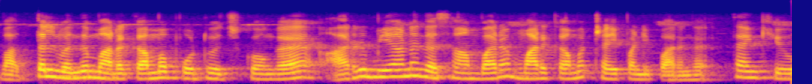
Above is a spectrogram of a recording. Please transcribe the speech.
வத்தல் வந்து மறக்காமல் போட்டு வச்சுக்கோங்க. அருமையான இந்த சாம்பாரை மறக்காமல் ட்ரை பண்ணி பாருங்கள் தேங்க்யூ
